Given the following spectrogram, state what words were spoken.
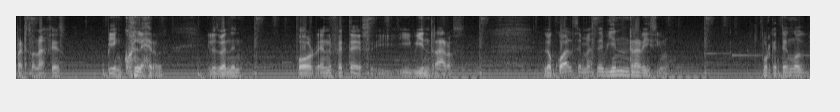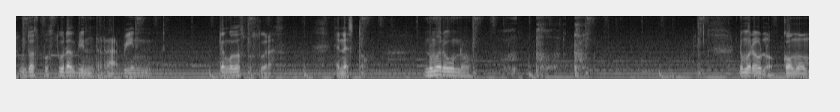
personajes bien coleros y los venden por NFTs y, bien raros. Lo cual se me hace bien rarísimo. Porque tengo dos posturas bien, bien... Tengo dos posturas en esto. Número uno, número uno, como,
